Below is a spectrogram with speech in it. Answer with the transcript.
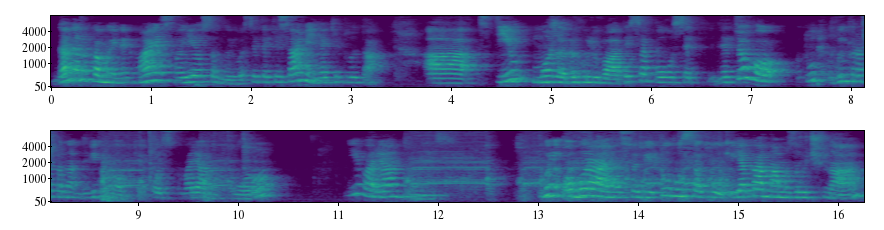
Даний рукомийник має свої особливості, такі самі, як і плита. А стіл може регулюватися по висоті. Для цього тут використано дві кнопки. Ось варіант вгору і варіант вниз. Ми обираємо собі ту висоту, яка нам зручна,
